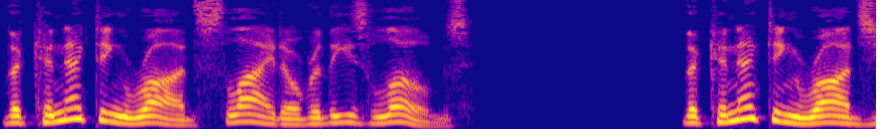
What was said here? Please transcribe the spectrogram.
The connecting rods slide over these lobes. The connecting rods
